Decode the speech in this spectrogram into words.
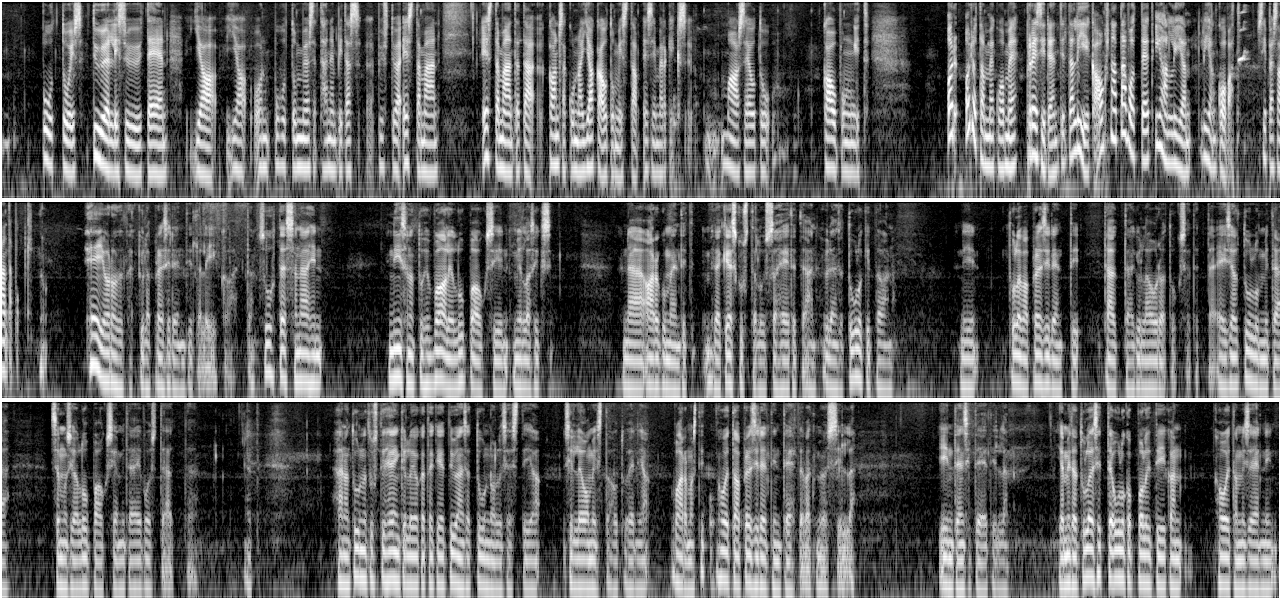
puuttuisi työllisyyteen ja, ja on puhuttu myös, että hänen pitäisi pystyä estämään, estämään tätä kansakunnan jakautumista, esimerkiksi maaseutu, kaupungit. Odotammeko me presidentiltä liikaa? Onko nämä tavoitteet ihan liian, liian kovat? Sipe Santapukki. No, ei odoteta kyllä presidentiltä liikaa. Että suhteessa näihin niin sanottuihin vaalilupauksiin, millaisiksi nämä argumentit, mitä keskusteluissa heitetään, yleensä tulkitaan, niin tuleva presidentti täyttää kyllä odotukset, että ei siellä tullut mitään semmoisia lupauksia, mitä ei voisi täyttää. Et hän on tunnetusti henkilö, joka tekee työnsä tunnollisesti ja sille omistautuen ja varmasti hoitaa presidentin tehtävät myös sillä intensiteetillä. Ja mitä tulee sitten ulkopolitiikan hoitamiseen, niin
